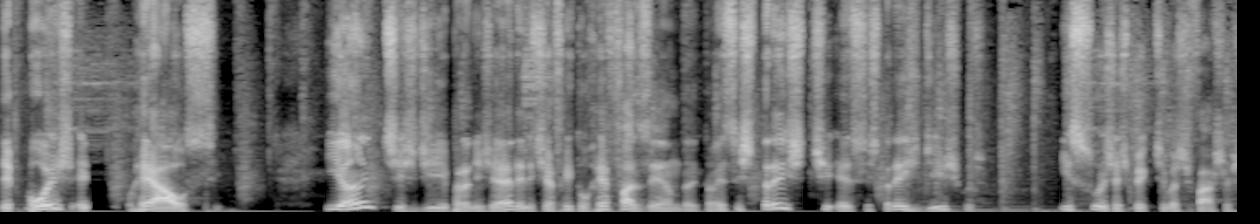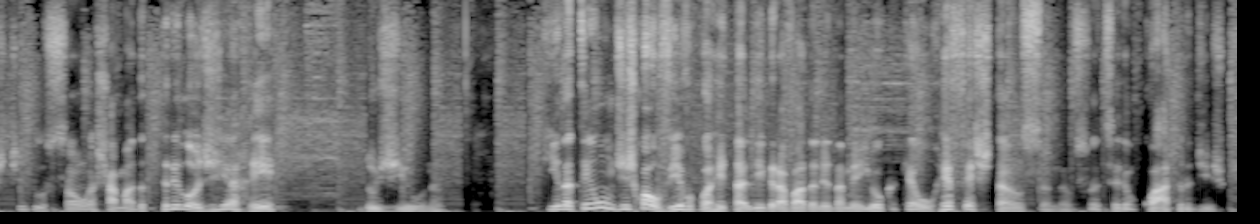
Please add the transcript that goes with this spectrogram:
Depois, ele o Realce. E antes de ir para a Nigéria, ele tinha feito o Refazenda. Então, esses três, esses três discos e suas respectivas faixas títulos são a chamada trilogia Re do Gil, né? Que ainda tem um disco ao vivo com a Rita Lee gravado ali na Meiuca, que é o Refestança. Né? Seriam quatro discos.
